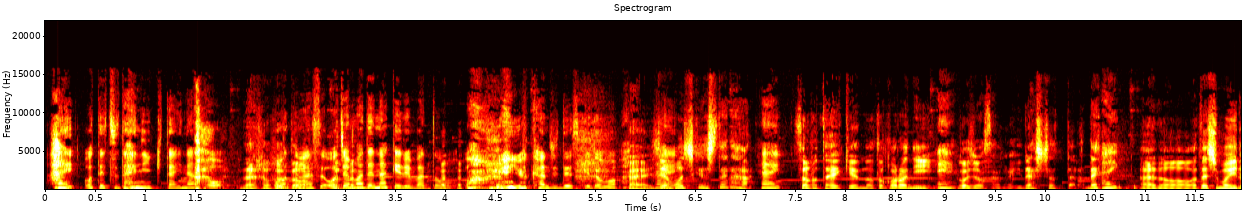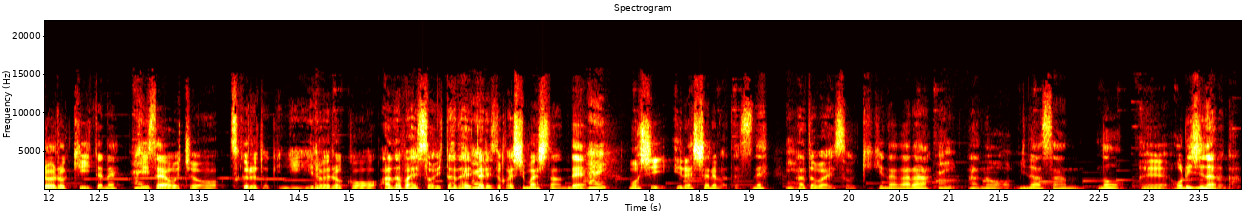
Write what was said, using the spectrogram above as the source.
はいお手伝いに行きたいなと 思ってます。お邪魔でなければという感じですけども。はい、じゃあもしかしたら、はい。その体験のところにええ。五条さんがいらっしゃったらね、はい。あの私もいろいろ聞いてねはい。小さいお家を作るときにい。ろいろこうアドバイスをいただいたりとかしましたんで、はい。もしいらっしゃればですねええアドバイスを聞きながら、はい。あの皆さんの、えーオリジナルな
